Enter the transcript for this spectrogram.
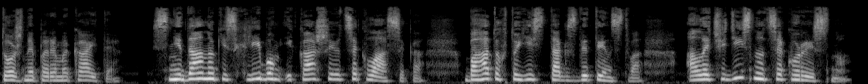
тож не перемикайте. Сніданок із хлібом і кашею це класика. Багато хто їсть так з дитинства. Але чи дійсно це корисно?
